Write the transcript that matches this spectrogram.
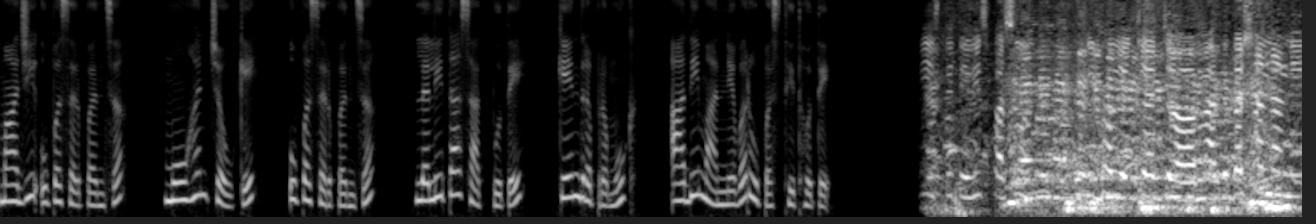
माजी उपसरपंच मोहन चौके उपसरपंच ललिता सातपुते केंद्रप्रमुख आदी मान्यवर उपस्थित होते. वीस ते तेवीसपासून मार्गदर्शनाने.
